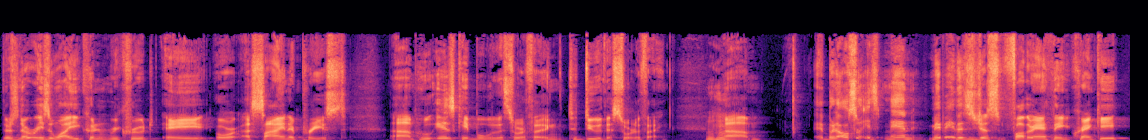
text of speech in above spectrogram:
There's no reason why you couldn't recruit a or assign a priest um, who is capable of this sort of thing to do this sort of thing. Um, but also, it's man, maybe this is just Father Anthony cranky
